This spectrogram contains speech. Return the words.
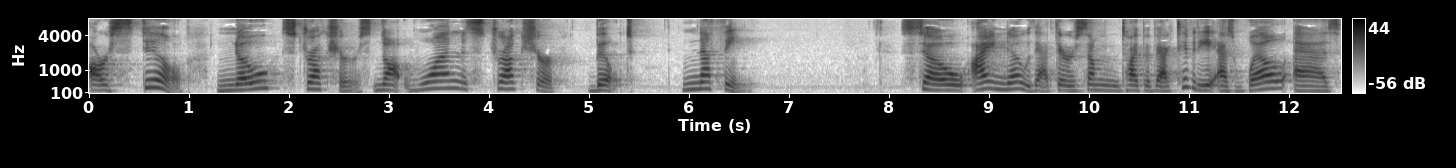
are still no structures, not one structure built, nothing. So I know that there's some type of activity as well as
